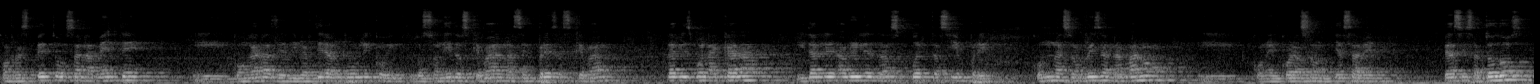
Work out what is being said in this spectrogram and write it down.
con respeto, sanamente y con ganas de divertir al público y los sonidos que van, las empresas que van, darles buena cara y darle, abrirles las puertas siempre con una sonrisa en la mano y con el corazón, ya saben. Gracias a todos.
